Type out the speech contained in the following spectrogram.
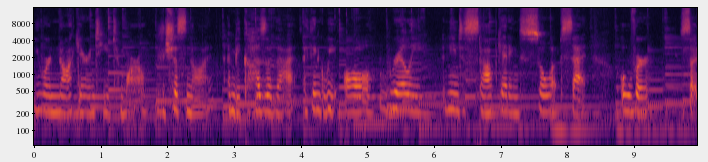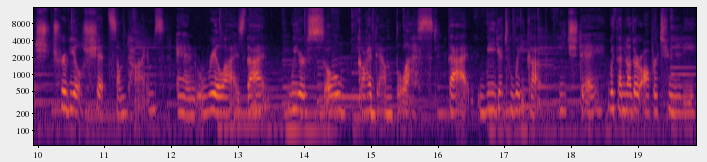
You are not guaranteed tomorrow. You're just not. And because of that, I think we all really need to stop getting so upset over such trivial shit sometimes and realize that we are so goddamn blessed that we get to wake up each day with another opportunity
